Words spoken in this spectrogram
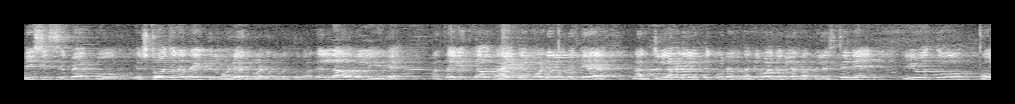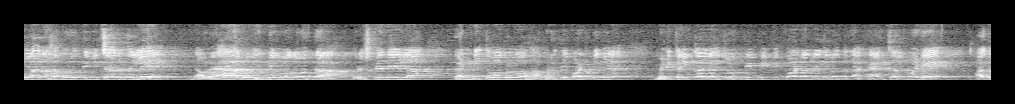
ಡಿ ಸಿ ಸಿ ಬ್ಯಾಂಕು ಎಷ್ಟೋ ಜನ ರೈತರಿಗೆ ಒಳ್ಳೇದು ಮಾಡಿರುವಂಥವ್ರು ಅದೆಲ್ಲ ಅವರಲ್ಲಿ ಇದೆ. ಅಂತ ಇಂಥವ್ರನ್ನ ಆಯ್ಕೆ ಮಾಡಿರೋದಕ್ಕೆ ನಾನು ಜಿಲ್ಲಾಡಳಿತಕ್ಕೂ ನಾನು ಧನ್ಯವಾದಗಳನ್ನು ತಿಳಿಸ್ತೀನಿ. ಇವತ್ತು ಕೋಲಾರ ಅಭಿವೃದ್ಧಿ ವಿಚಾರದಲ್ಲಿ ನಾವ್ಯಾರು ಹಿಂದೆ ಹೋಗುವಂತ ಪ್ರಶ್ನೆನೇ ಇಲ್ಲ. ಖಂಡಿತವಾಗ್ಲೂ ಅಭಿವೃದ್ಧಿ ಮಾಡ್ತೀವಿ. Medical college P P P ಇರೋದನ್ನ ಕ್ಯಾನ್ಸಲ್ ಮಾಡಿ, ಅದು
